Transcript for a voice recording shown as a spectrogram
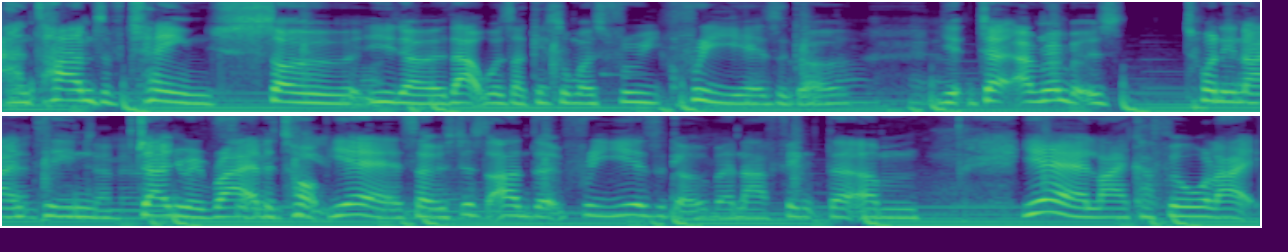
and times have changed so you know that was i guess almost three three years ago yeah. I remember it was 2019 January January, right at the top yeah so it's just under three years ago and i think that um yeah like i feel like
